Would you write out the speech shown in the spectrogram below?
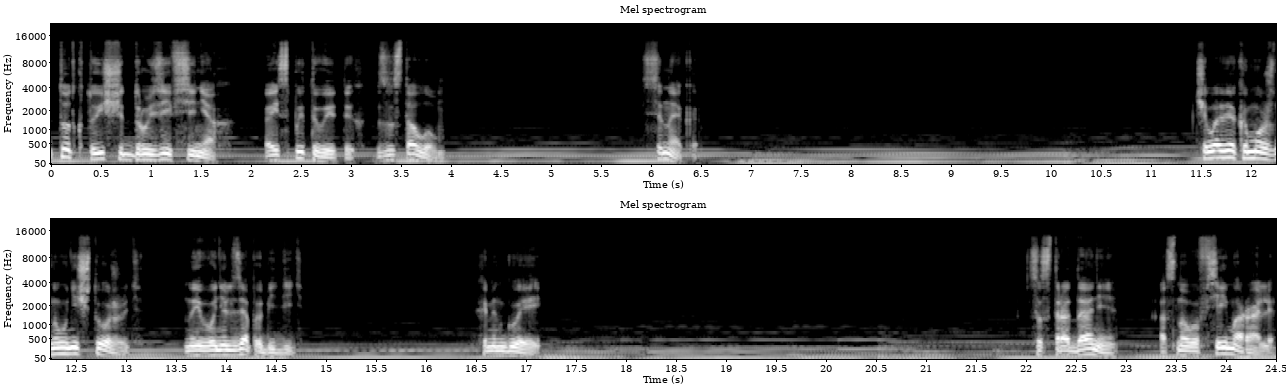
тот, кто ищет друзей в синях, а испытывает их за столом. Сенека Человека можно уничтожить, но его нельзя победить. Хемингуэй Сострадание – основа всей морали.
